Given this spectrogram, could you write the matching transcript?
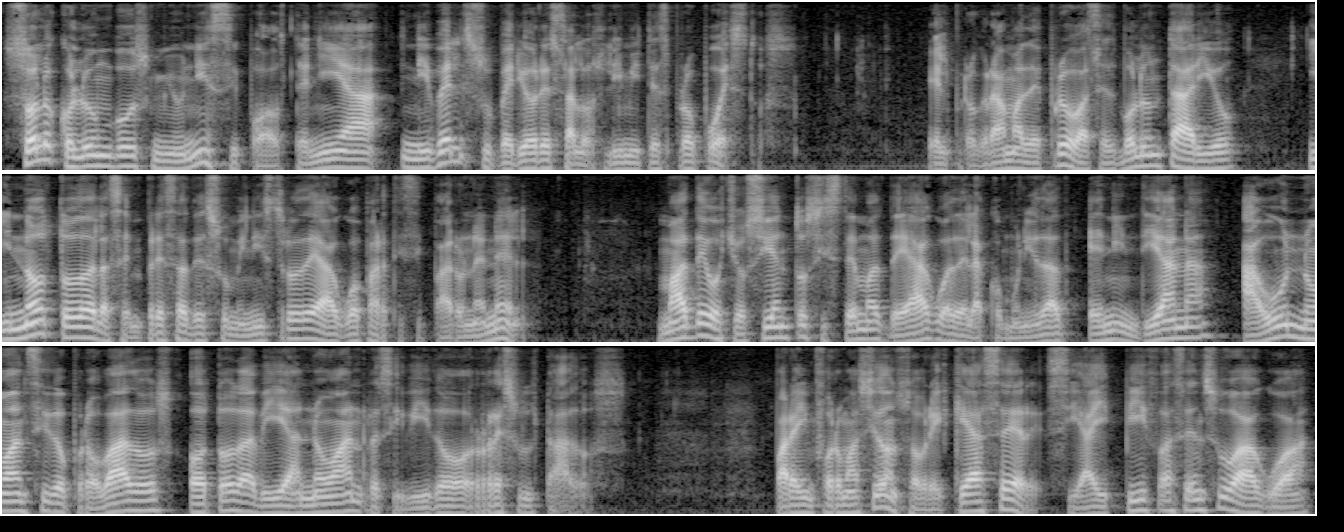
solo Columbus Municipal tenía niveles superiores a los límites propuestos. El programa de pruebas es voluntario y no todas las empresas de suministro de agua participaron en él. Más de 800 sistemas de agua de la comunidad en Indiana aún no han sido probados o todavía no han recibido resultados. Para información sobre qué hacer si hay pifas en su agua,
